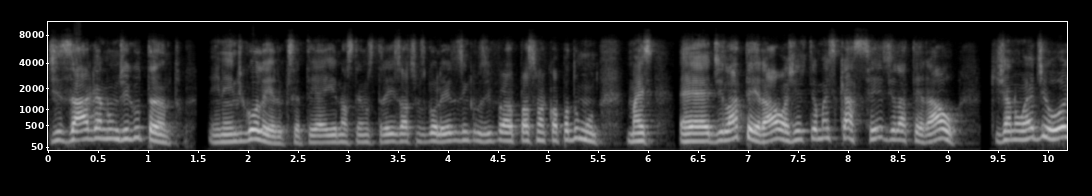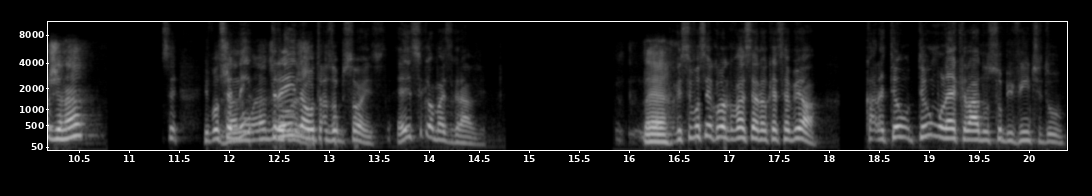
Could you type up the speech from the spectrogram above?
de zaga, não digo tanto e nem de goleiro, que você tem aí, nós temos três ótimos goleiros, inclusive para a próxima Copa do Mundo. Mas é, de lateral, a gente tem uma escassez de lateral que já não é de hoje, né? E você já nem é treina outras opções. É isso que é o mais grave. É. Porque se você coloca, vai ser, não quer saber, ó. Cara, tem, tem um moleque lá no sub-20 do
